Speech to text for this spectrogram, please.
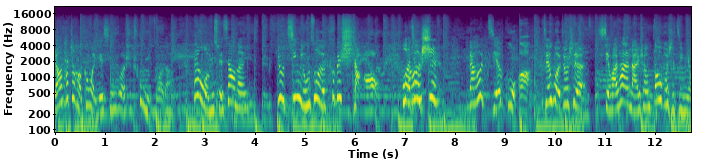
然后他正好跟我一个星座，是处女座的，但是我们学校呢，又金牛座的特别少，我就是，然后结果结果就是喜欢他的男生都不是金牛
